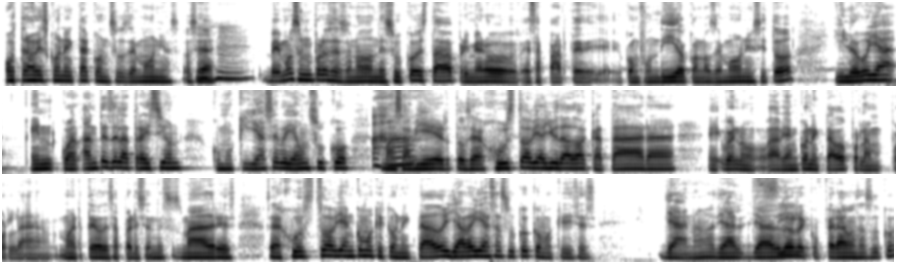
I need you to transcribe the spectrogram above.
otra vez conecta con sus demonios. O sea, vemos un proceso, ¿no? Donde Zuko estaba primero esa parte de confundido con los demonios y todo, y luego ya en, antes de la traición, como que ya se veía un Zuko más abierto, o sea, justo había ayudado a Katara, eh, bueno, habían conectado por la, por la muerte o desaparición de sus madres, o sea, justo habían como que conectado y ya veías a Zuko como que dices, ya, ¿no? Ya, ya lo recuperamos a Zuko.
